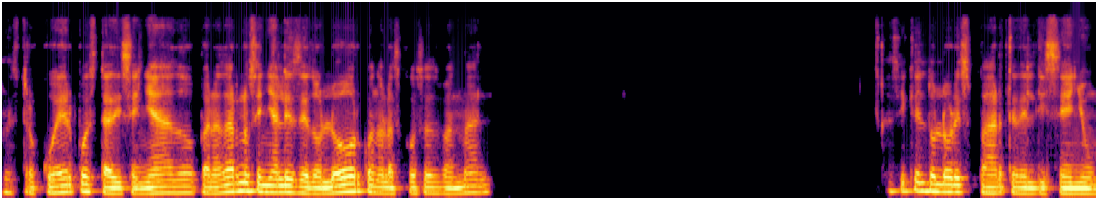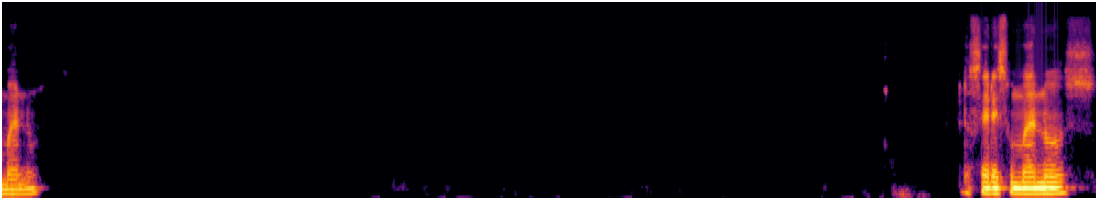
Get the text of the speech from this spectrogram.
Nuestro cuerpo está diseñado para darnos señales de dolor cuando las cosas van mal. Así que el dolor es parte del diseño humano. Los seres humanos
